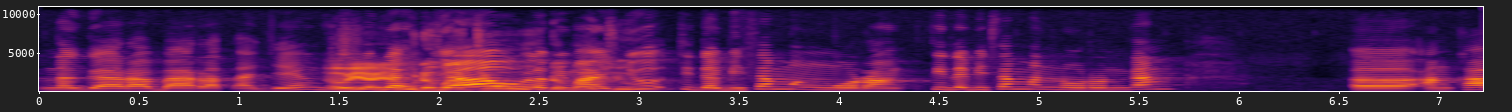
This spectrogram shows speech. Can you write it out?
negara barat aja yang Oh iya, sudah yang udah jauh maju, lebih udah maju. maju, tidak bisa mengurang, tidak bisa menurunkan eh, angka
